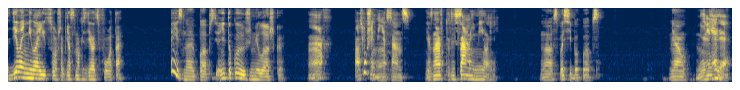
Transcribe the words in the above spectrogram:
Сделай милое лицо, чтобы я смог сделать фото. Я не знаю, папс, я не такой уж милашка. Ах, послушай меня, Санс. Я знаю, что ты самый милый. А, спасибо, папс. Мяу. Милее.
